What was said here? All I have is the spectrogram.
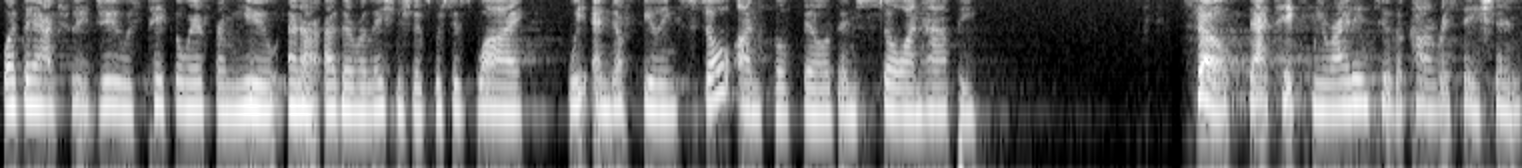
What they actually do is take away from you and our other relationships, which is why we end up feeling so unfulfilled and so unhappy. So that takes me right into the conversation,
